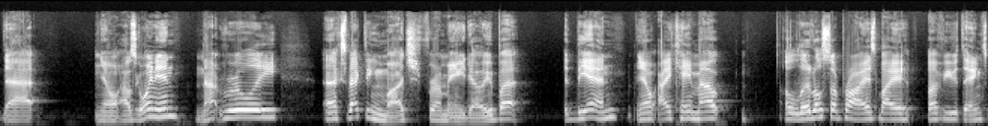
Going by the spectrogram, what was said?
that, you know, I was going in not really expecting much from AEW, but at the end, you know, I came out a little surprised by a few things.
